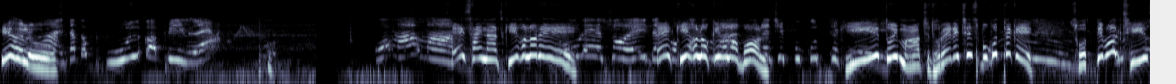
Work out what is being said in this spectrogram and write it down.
কি হলো? এটা তো এই সাইনাজ কি হলো রে? এই কি কি হলো, বল। পুকুর থেকে। কি? তুই মাছ ধরে এনেছিস পুকুর থেকে? সত্যি বলছিস?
